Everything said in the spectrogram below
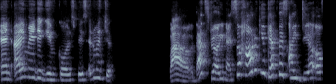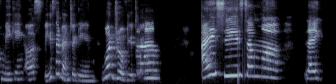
and I made a game called Space Adventure. Wow, that's really nice. So how did you get this idea of making a space adventure game? What drove you to it? Uh, I see some uh, like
